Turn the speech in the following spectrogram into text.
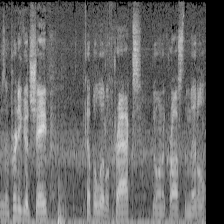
is in pretty good shape. A couple little cracks going across the middle,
